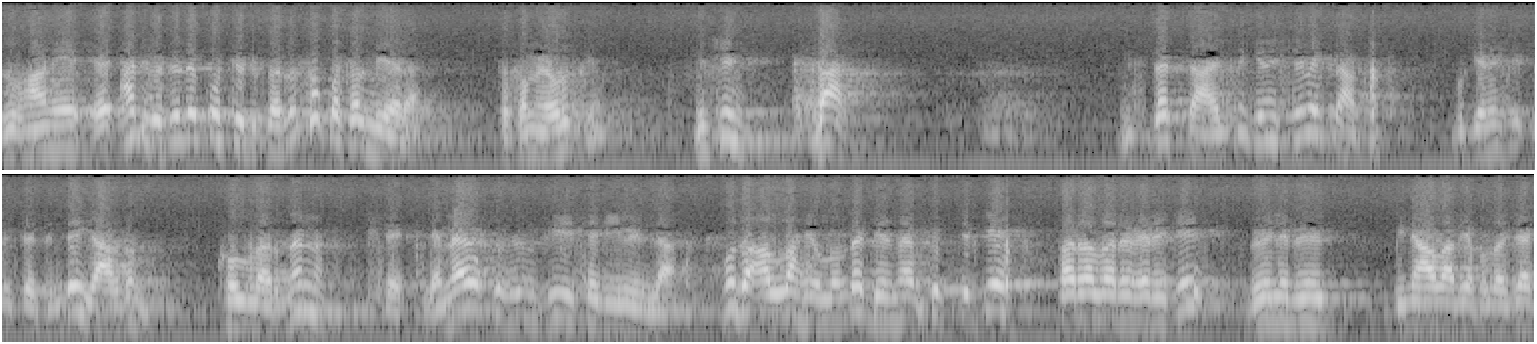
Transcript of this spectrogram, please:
Dulhaneye, e, hadi götürdük o çocukları sok bakalım bir yere. Sokamıyoruz ki. Niçin? Dar. Nispet dahilinde genişlemek lazım. Bu genişlik nispetinde yardım kullarının işte lemevkıfın fi sebilillah. Bu da Allah yolunda bir mevkıftır ki paraları vereceğiz. Böyle büyük binalar yapılacak.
